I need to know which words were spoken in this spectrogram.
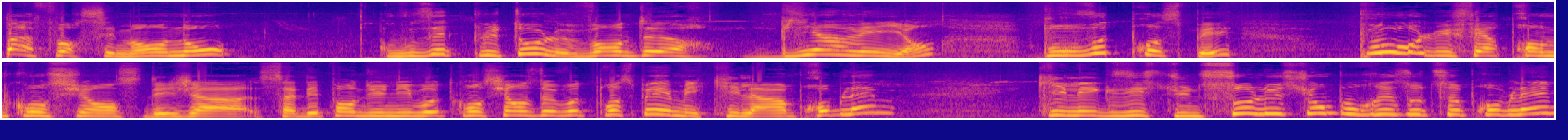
pas forcément. Non, vous êtes plutôt le vendeur bienveillant pour votre prospect pour lui faire prendre conscience, déjà, ça dépend du niveau de conscience de votre prospect, mais qu'il a un problème, qu'il existe une solution pour résoudre ce problème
